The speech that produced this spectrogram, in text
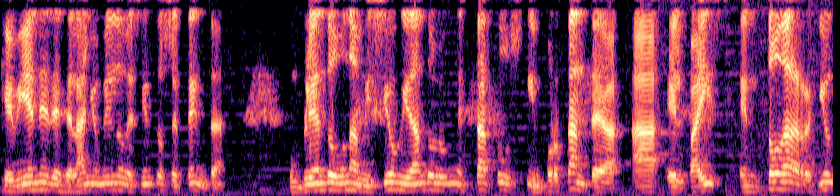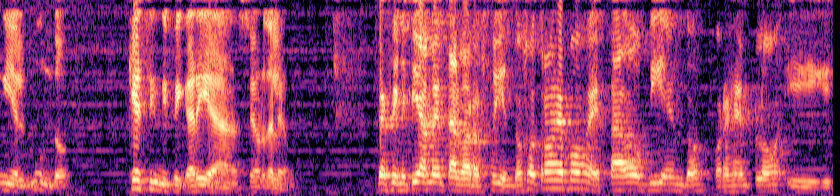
que viene desde el año 1970 cumpliendo una misión y dándole un estatus importante a, a, el país en toda la región y el mundo, ¿qué significaría, señor de León? Definitivamente, Álvaro, sí. Nosotros hemos estado viendo, por ejemplo, y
